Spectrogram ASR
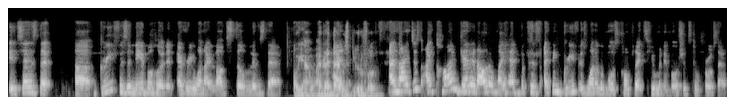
it says that uh, grief is a neighborhood and everyone I love still lives there. oh yeah i read that it was beautiful And I just I can't get it out of my head because I think grief is one of the most complex human emotions to process.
